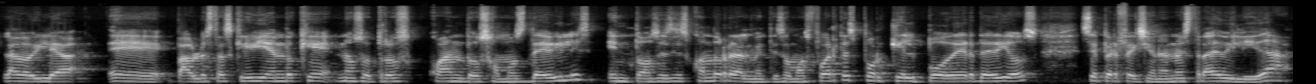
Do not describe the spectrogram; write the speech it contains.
la Biblia, eh, Pablo está escribiendo que nosotros cuando somos débiles, entonces es cuando realmente somos fuertes porque el poder de Dios se perfecciona en nuestra debilidad.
